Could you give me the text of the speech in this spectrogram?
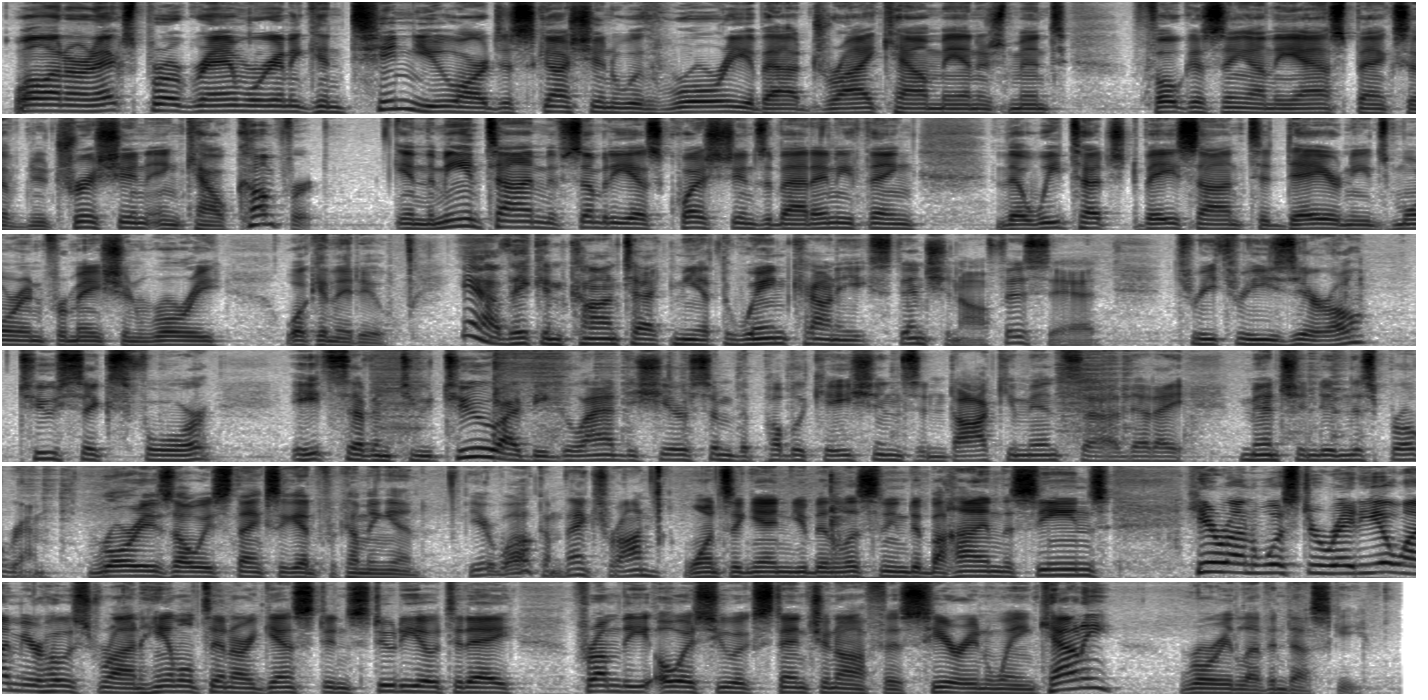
Well, on our next program, we're going to continue our discussion with Rory about dry cow management, focusing on the aspects of nutrition and cow comfort In the meantime, if somebody has questions about anything that we touched base on today or needs more information, Rory, what can they do? Yeah, they can contact me at the Wayne County Extension Office at 330 264 8722. I'd be glad to share some of the publications and documents uh, that I mentioned in this program. Rory, as always, thanks again for coming in. You're welcome. Thanks, Ron. Once again, you've been listening to Behind the Scenes here on Wooster Radio. I'm your host, Ron Hamilton. Our guest in studio today from the OSU Extension Office here in Wayne County, Rory Lewandowski.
